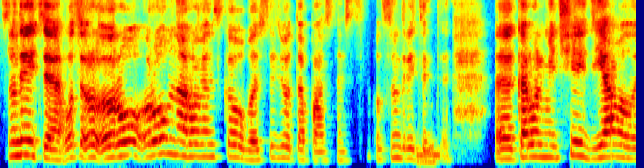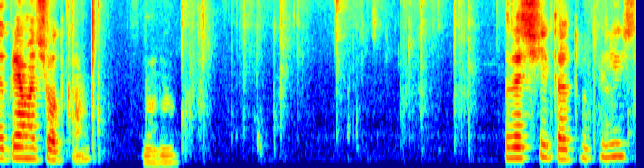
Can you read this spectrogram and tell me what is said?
Смотрите, вот ро- ро- ровно Ровенская область идет опасность. Вот смотрите, Мгм. э, король мечей, дьявол и прямо четко. Угу. Защита тут есть.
